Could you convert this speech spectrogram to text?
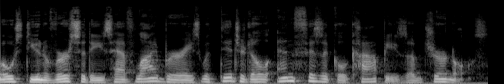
Most universities have libraries with digital and physical copies of journals.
